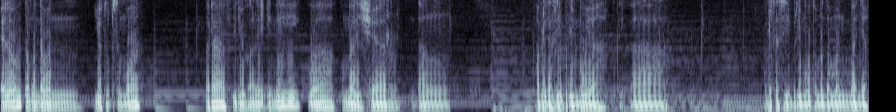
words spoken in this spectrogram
Halo teman-teman YouTube semua. Pada video kali ini gue kembali share tentang aplikasi Brimo ya. Ketika aplikasi Brimo teman-teman banyak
